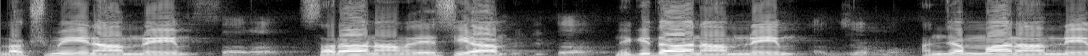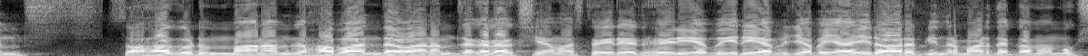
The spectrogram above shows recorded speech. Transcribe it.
లక్ష్మీ. నామ్నీం. సరా. నామదేస్య నిఖితా. నామ్నీం. అంజమ్మ. నామ్నీం. సహ కుటుంబానం సహ బాంధవానం సకలక్ష్యమస్థైర్య ధైర్య వీర్య విజయపయాయిరారోగ్యంద్రమార్థకమ ముక్ష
